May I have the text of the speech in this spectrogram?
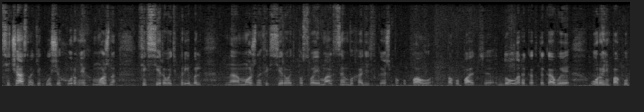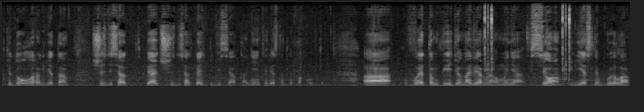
Сейчас на текущих уровнях можно фиксировать прибыль, э, можно фиксировать по своим акциям, выходить в кэш, покупал, покупать доллары как таковые. Уровень покупки доллара где-то 65, 65, 50. Они интересны для покупки. А в этом видео, наверное, у меня все. Если было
